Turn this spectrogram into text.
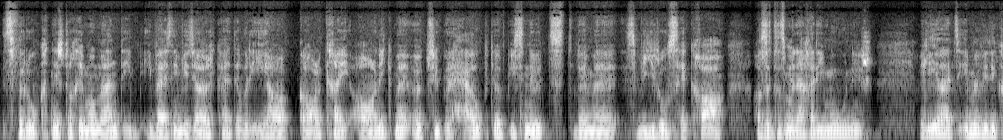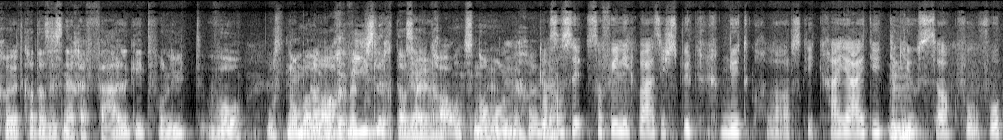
das Verrückte ist doch im Moment, ich, ich weiß nicht, wie es euch geht, aber ich habe gar keine Ahnung mehr, ob es überhaupt etwas nützt, wenn man das Virus hat. Also dass man nachher immun ist. Weil ich habe jetzt immer wieder gehört, dass es nachher Fälle gibt von Leuten, die nachweislich das ja, ja. und es nochmal ja. bekommen. Genau. Also, soviel ich weiß, ist es wirklich nicht klar. Es gibt keine eindeutige mhm. Aussage von, von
